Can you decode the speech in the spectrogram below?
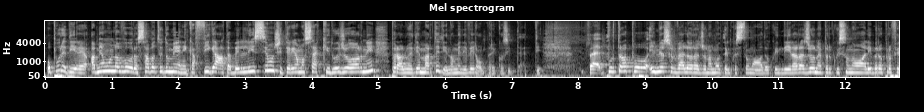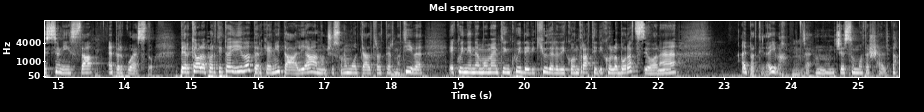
Oppure dire abbiamo un lavoro sabato e domenica, figata, bellissimo, ci tiriamo secchi due giorni, però lunedì e martedì non mi devi rompere i cosiddetti. Cioè, purtroppo il mio cervello ragiona molto in questo modo, quindi la ragione per cui sono libero professionista è per questo. Perché ho la partita IVA? Perché in Italia non ci sono molte altre alternative e quindi nel momento in cui devi chiudere dei contratti di collaborazione hai partita IVA, mm. cioè non c'è molta scelta.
